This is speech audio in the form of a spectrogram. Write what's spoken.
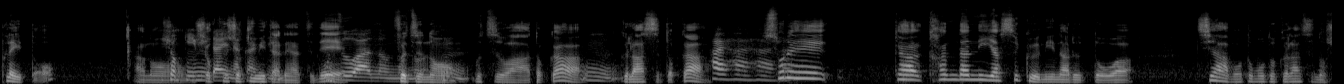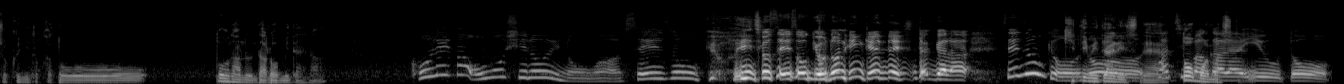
プレートあの食器みたいな食器みたいなやつ器でのもの？普通の器とかグラスとかはいはいはい、はい、それが簡単に安くになるとはじゃあもともとグラスの職人とかどうどうなるんだろうみたいな。これが面白いのは製造業一応製造業の人間でしたから製造業聞いてみたいですね。の立場から言うと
